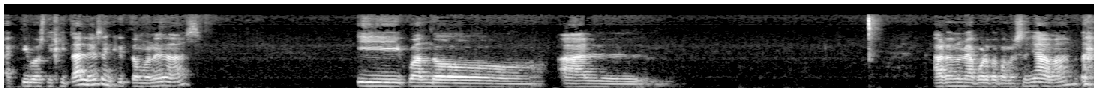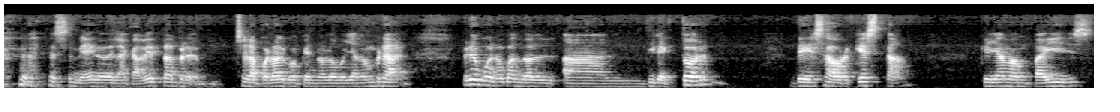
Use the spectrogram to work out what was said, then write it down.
activos digitales, en criptomonedas, y cuando al... Ahora no me acuerdo cómo se llama, se me ha ido de la cabeza, pero será por algo que no lo voy a nombrar. Pero bueno, cuando al, director de esa orquesta que llaman país,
